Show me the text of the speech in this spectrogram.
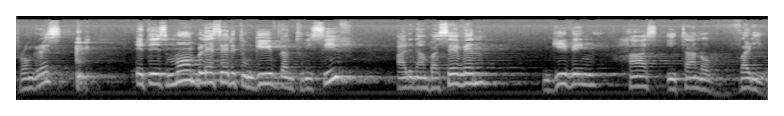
progress. it is more blessed to give than to receive. And number seven, giving has eternal value.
